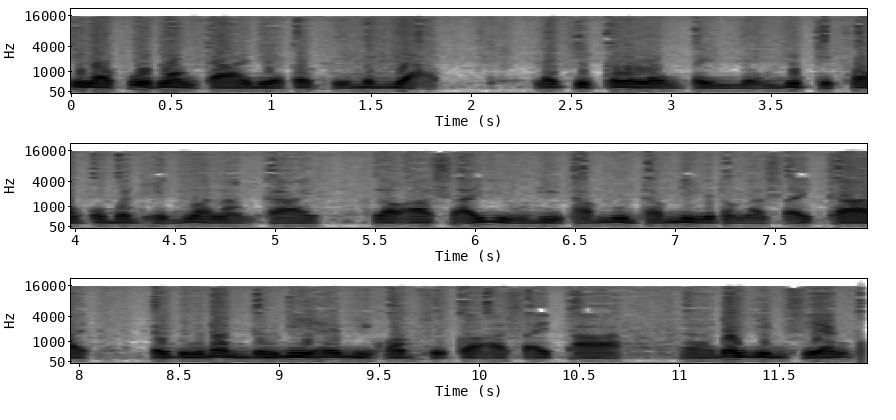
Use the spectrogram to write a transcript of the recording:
ที่เราพูดร่างกายเนี่ยก็คือมันหยาบ และจิตก็ลงไปหลงยึดติดข้องเพราะมันเห็นว่าร่างกาย เราอาศัยอยู่นี่ทำนู่นทำนี่ก็ต้องอาศัยกาย ไปดูนั่นดูนี่ให้มีความสุขก็อาศัยตาได้ยินเสียงเพ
